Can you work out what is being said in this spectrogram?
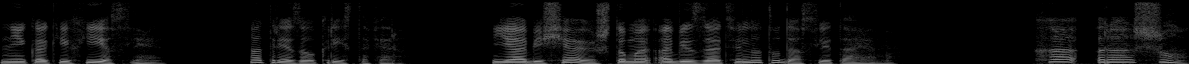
«Никаких «если», — отрезал Кристофер. Я обещаю, что мы обязательно туда слетаем. Хорошо.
